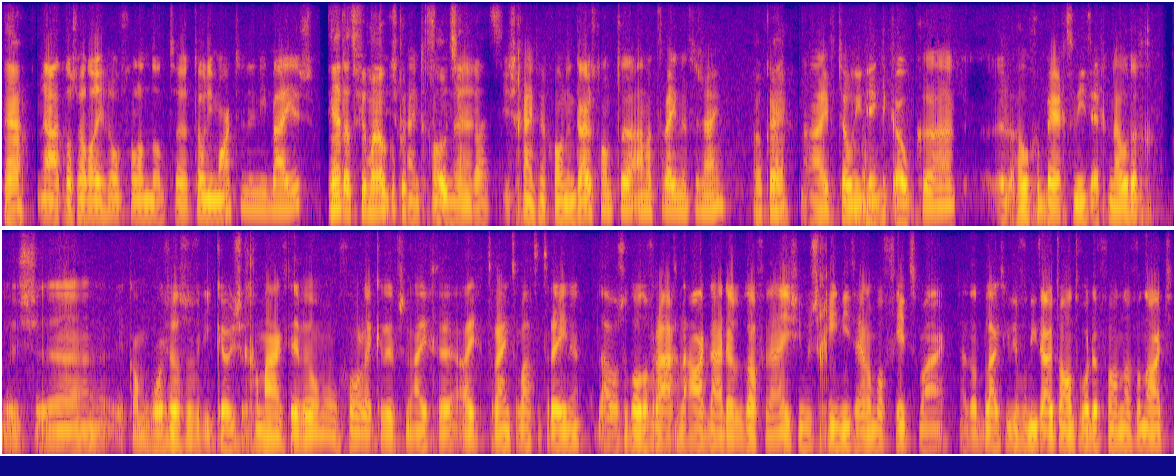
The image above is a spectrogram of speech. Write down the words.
Ja. Ja, het was wel even opvallend dat Tony Martin er niet bij is. Ja, dat viel mij ook die op het gewoon, inderdaad. Die schijnt er gewoon in Duitsland aan het trainen te zijn. Oké. Okay. Nou, heeft Tony denk ik ook hoge bergte niet echt nodig. Dus uh, ik kan me voorstellen dat we die keuze gemaakt hebben om hem gewoon lekker op zijn eigen, eigen trein te laten trainen. Daar was ook wel de vraag naar Art naar dat ik dacht hij is misschien niet helemaal fit. Maar nou, dat blijkt in ieder geval niet uit te antwoorden van, uh, van Art.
